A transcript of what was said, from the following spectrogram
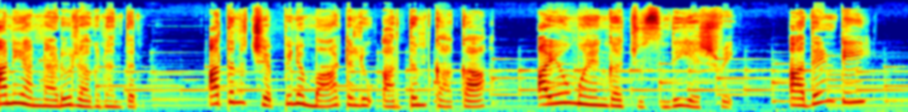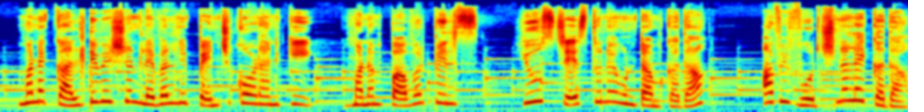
అని అన్నాడు రఘునందన్. అతను చెప్పిన మాటలు అర్థం కాక అయోమయంగా చూసింది యశ్వి. అదేంటి? మన కల్టివేషన్ లెవెల్ని పెంచుకోవడానికి మనం పవర్ పిల్స్ యూజ్ చేస్తూనే ఉంటాం కదా? అవి ఒరిజినలే కదా?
